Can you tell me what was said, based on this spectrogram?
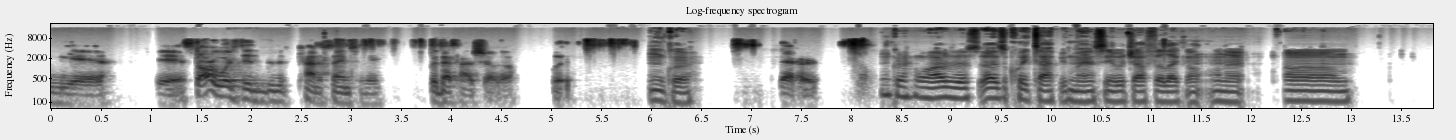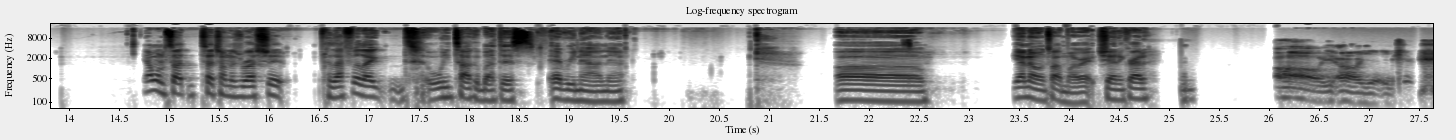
Yeah, yeah. Star Wars did the kind of same to me, but that's not a show though. But Okay. that hurt. Okay. Well, I was just, that was a quick topic, man. See what y'all feel like on, on that. Um, y'all want to touch on this rush shit because I feel like we talk about this every now and then. Uh, y'all know what I'm talking about, right? Channing Crowder. Oh yeah, oh yeah. yeah.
